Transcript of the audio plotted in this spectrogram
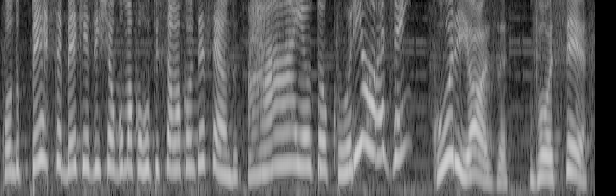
quando perceber que existe alguma corrupção acontecendo. Ah, eu tô curiosa, hein? Curiosa? Você?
